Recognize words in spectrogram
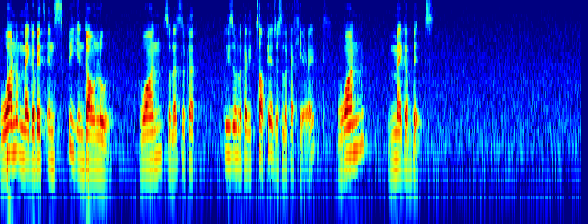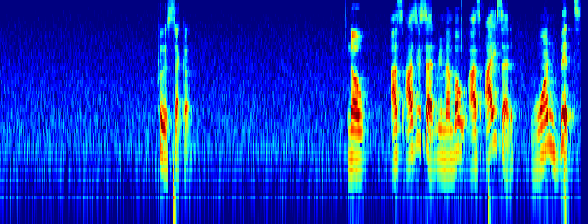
one megabit in speed in download? One, so let's look at, please don't look at the top here, just look at here, right? One megabit. per second. Now, as, as you said, remember, as I said, one bit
